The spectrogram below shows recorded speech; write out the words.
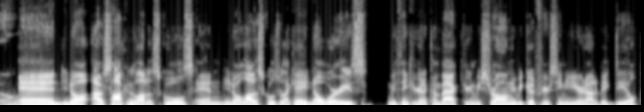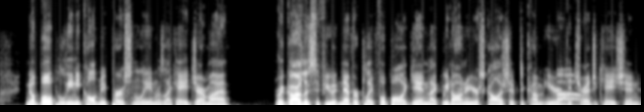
Oh. And, you know, I was talking to a lot of the schools, and, you know, a lot of schools were like, hey, no worries. We think you're going to come back. You're going to be strong. You'll be good for your senior year. Not a big deal. You know, Bo Pelini called me personally and was like, hey, Jeremiah, regardless if you would never play football again, like we'd honor your scholarship to come here, wow. get your education.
